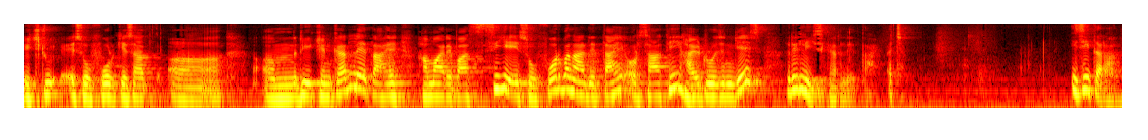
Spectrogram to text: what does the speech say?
H two S O four के साथ रिएक्शन कर लेता है, हमारे पास सी एस ओ फोर बना देता है और साथ ही हाइड्रोजन गैस रिलीज़ कर लेता है। अच्छा। इसी तरह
